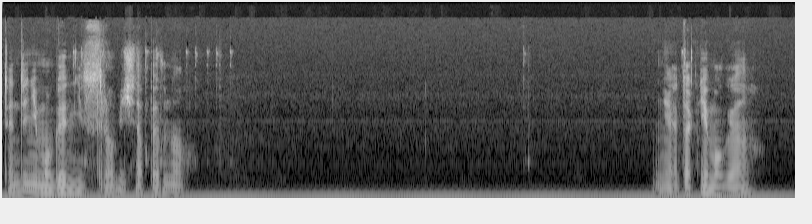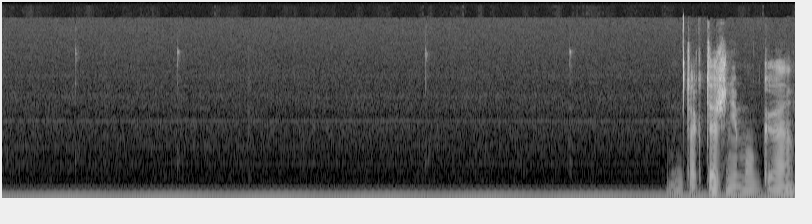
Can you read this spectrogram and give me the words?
Tędy nie mogę nic zrobić na pewno? Nie, tak nie mogę. Tak też nie mogę.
